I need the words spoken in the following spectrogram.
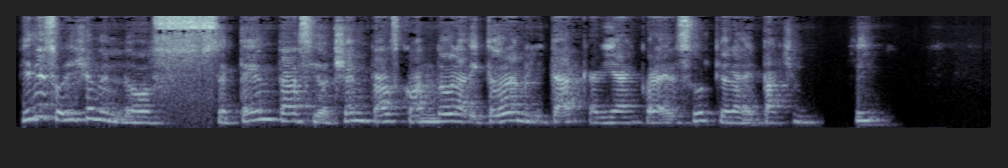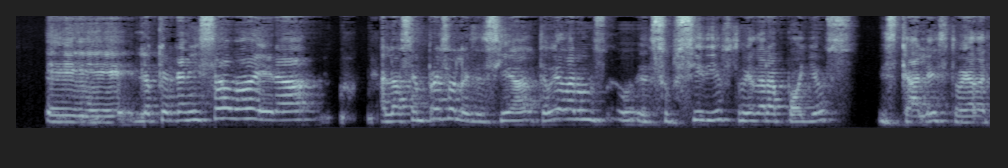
tiene su origen en los 70s y 80s, cuando la dictadura militar que había en Corea del Sur, que era de Park Chung-hee, eh, lo que organizaba era, a las empresas les decía, te voy a dar un, subsidios, te voy a dar apoyos fiscales, te voy a,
